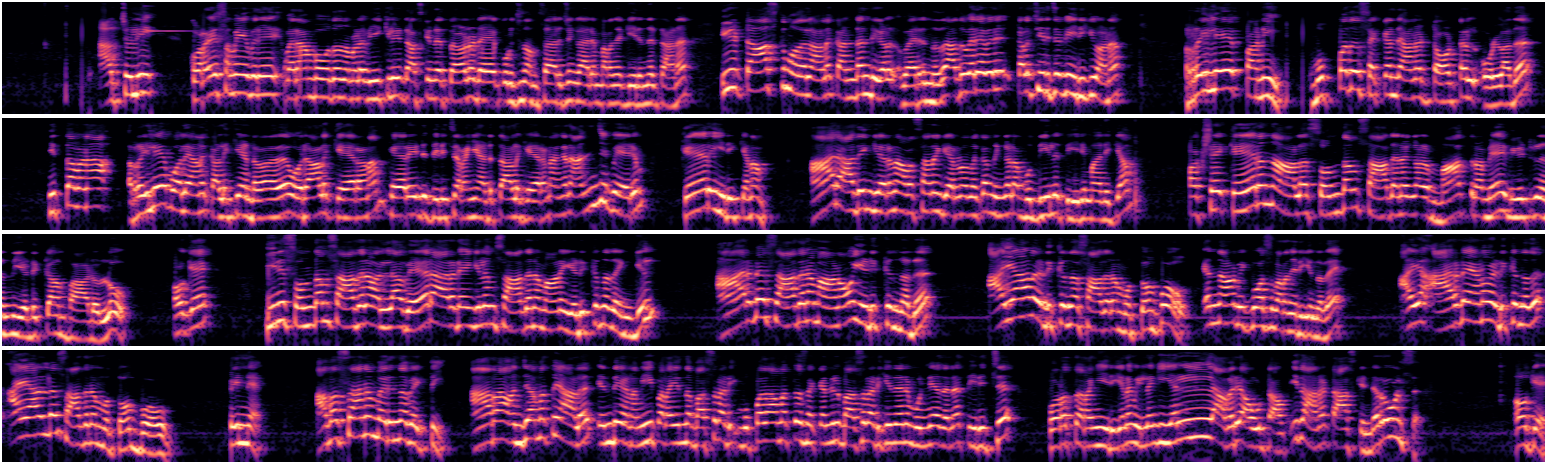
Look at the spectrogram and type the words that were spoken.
actually കുറേ സമയം ഇവർ വരാൻ പോകുന്നത് നമ്മുടെ വീക്കിലി ടാസ്കിന്റെ തേർഡ് ഡേയെ കുറിച്ച് സംസാരിച്ചും കാര്യം പറഞ്ഞൊക്കെ ഇരുന്നിട്ടാണ്. ഈ ടാസ്ക് മുതലാണ് കണ്ടന്റുകൾ വരുന്നത്. അതുവരെ അവർ കളിച്ചിരിച്ചൊക്കെ ഇരിക്കുവാണ്. റിലേ പണി മുപ്പത് സെക്കൻഡ് ആണ് ടോട്ടൽ ഉള്ളത്. ഇത്തവണ റിലേ പോലെയാണ് കളിക്കേണ്ടത്. അതായത് ഒരാൾ കയറണം കയറിയിട്ട് തിരിച്ചിറങ്ങി അടുത്ത ആൾ കയറണം അങ്ങനെ അഞ്ച് പേരും കയറിയിരിക്കണം ആരാദ്യം കയറണം അവസാനം കയറണം എന്നൊക്കെ നിങ്ങളുടെ ബുദ്ധിയിൽ തീരുമാനിക്കാം. പക്ഷേ കയറുന്ന ആൾ സ്വന്തം സാധനങ്ങൾ മാത്രമേ വീട്ടിൽ നിന്ന് എടുക്കാൻ പാടുള്ളൂ. ഓക്കെ? ഇനി സ്വന്തം സാധനമല്ല വേറെ ആരുടെയെങ്കിലും സാധനമാണ് എടുക്കുന്നതെങ്കിൽ ആരുടെ സാധനമാണോ എടുക്കുന്നത് അയാൾ എടുക്കുന്ന സാധനം മൊത്തം പോവും. എന്നാണ് ബിഗ് ബോസ് പറഞ്ഞിരിക്കുന്നത്. അയാൾ ആരുടെയാണോ എടുക്കുന്നത് അയാളുടെ സാധനം മൊത്തവും പോവും. പിന്നെ അവസാനം വരുന്ന വ്യക്തി ആറാം അഞ്ചാമത്തെ ആൾ എന്ത് ചെയ്യണം? ഈ പറയുന്ന ബസർ അടി മുപ്പതാമത്തെ സെക്കൻഡിൽ ബസർ അടിക്കുന്നതിന് മുന്നേ തന്നെ തിരിച്ച് പുറത്തിറങ്ങിയിരിക്കണം ഇല്ലെങ്കിൽ എല്ലാവരും ഔട്ടാവും ഇതാണ് ടാസ്കിന്റെ റൂൾസ് ഓക്കെ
